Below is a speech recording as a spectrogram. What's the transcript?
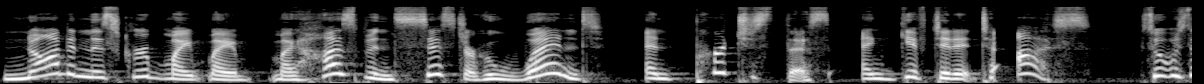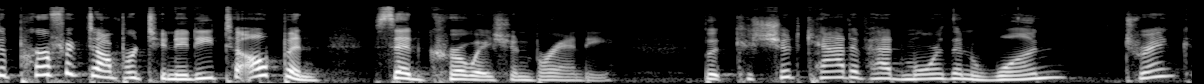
not in this group, my, my, my husband's sister, who went and purchased this and gifted it to us. So it was the perfect opportunity to open said Croatian brandy. But should Kat have had more than one drink,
